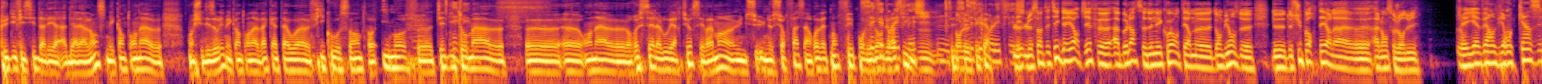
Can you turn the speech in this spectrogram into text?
plus difficile d'aller à, d'aller à Lens. Mais quand on a, euh, moi je suis désolé, mais quand on a Vakatawa, Fico au centre, Imhoff, euh, Teddy Thomas, euh, euh, euh, on a euh, Russell à l'ouverture, c'est vraiment une, une surface, un revêtement fait pour les joueurs du Racing. Pour le- C'est c'est fait clair. pour les flèches. Le, le synthétique d'ailleurs, Jeff euh, à Bollard, ça donnait quoi en termes euh, d'ambiance de, de, de supporters là euh, à Lens aujourd'hui? Euh, Il y avait environ 15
